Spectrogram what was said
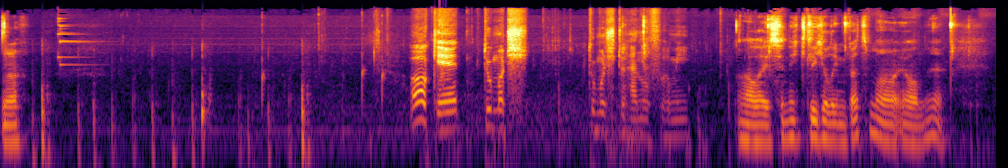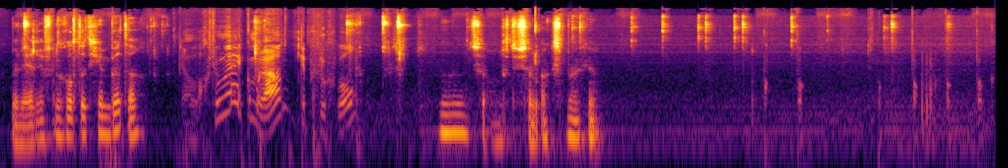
Ja. Oké, too much, too much to handle for me. Allee, en ik lig al in bed, maar ja, nee. Meneer heeft nog altijd geen bed, hè. Ja, wacht jongen, kom eraan, ik heb genoeg wol. Ik zal ondertussen een aks maken. Pok, pok, pok.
